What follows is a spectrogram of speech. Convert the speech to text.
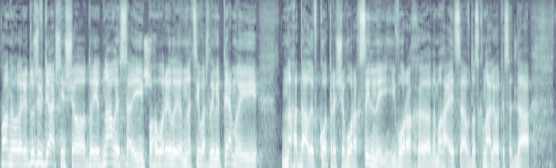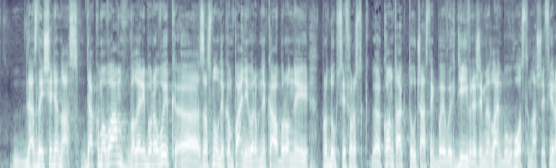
Пане Валерію, дуже вдячні, що доєдналися і поговорили на ці важливі теми. І нагадали вкотре, що ворог сильний і ворог е, намагається вдосконалюватися для, для знищення нас. Дякуємо вам, Валерій Боровик, е, засновник компанії виробника оборонної продукції First Contact, учасник бойових дій в режимі онлайн, був гостем нашого ефіру.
